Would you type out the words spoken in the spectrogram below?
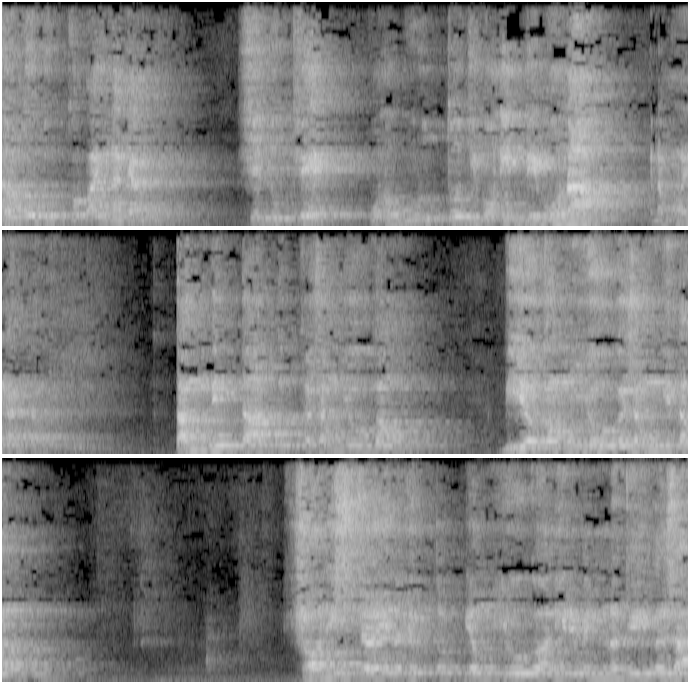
যত দুঃখ পাই না কেন, সে দুঃখে কোনো গুরুত্ব জীবনে দেব না। এটা মনে রাখতে হবে। তং বিদ্যাৎ দুঃখ সংযোগম বিয়োগম যোগ সঙ্গীতম স্বনিশ্চয়েন যুক্তব্যম যোগ অনির্বিন্ন চেতসা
